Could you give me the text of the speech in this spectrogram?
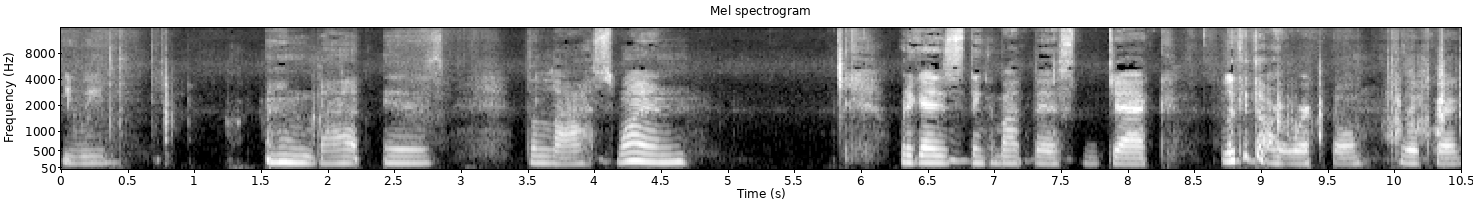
Seaweed. And that is the last one. What do you guys think about this deck? Look at the artwork though, real quick.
